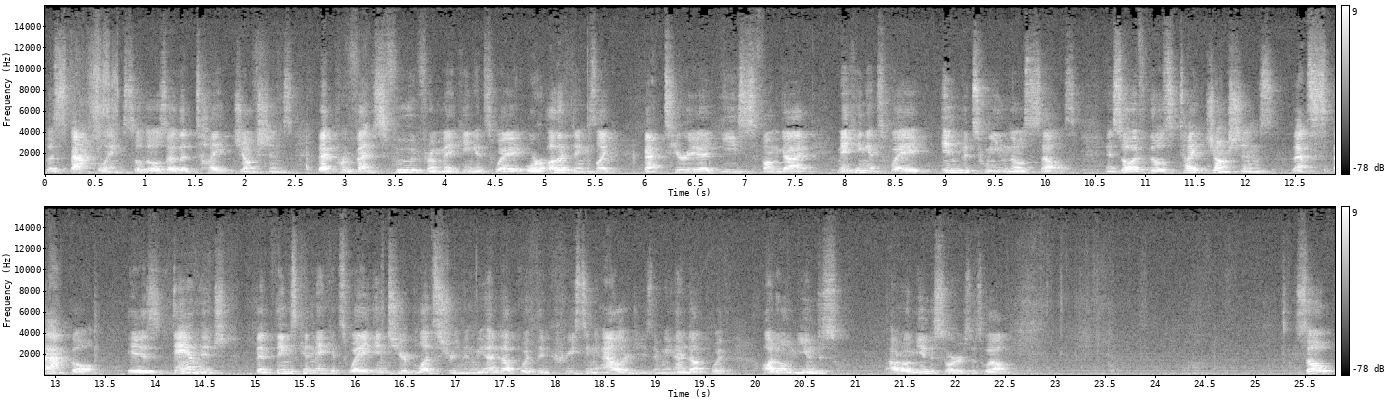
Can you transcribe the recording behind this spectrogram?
the spackling. So those are the tight junctions that prevents food from making its way, or other things like bacteria, yeast, fungi, making its way in between those cells. And so if those tight junctions, that spackle, is damaged, then things can make its way into your bloodstream and we end up with increasing allergies and we end up with autoimmune, dis autoimmune disorders as well. So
